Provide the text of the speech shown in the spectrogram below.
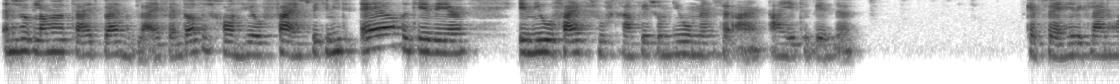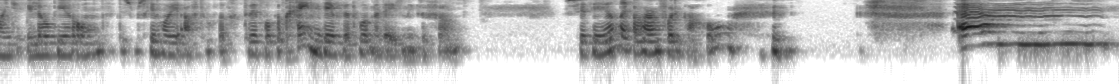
En dus ook langere tijd bij me blijven. En dat is gewoon heel fijn. Zodat je niet elke keer weer in nieuwe vijvers hoeft te gaan vissen om nieuwe mensen aan, aan je te binden. Ik heb twee hele kleine hondjes, die lopen hier rond. Dus misschien hoor je af en toe wat getrippel. Ik heb geen idee of dat hoort met deze microfoon. Ze zitten heel lekker warm voor de kachel. um,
